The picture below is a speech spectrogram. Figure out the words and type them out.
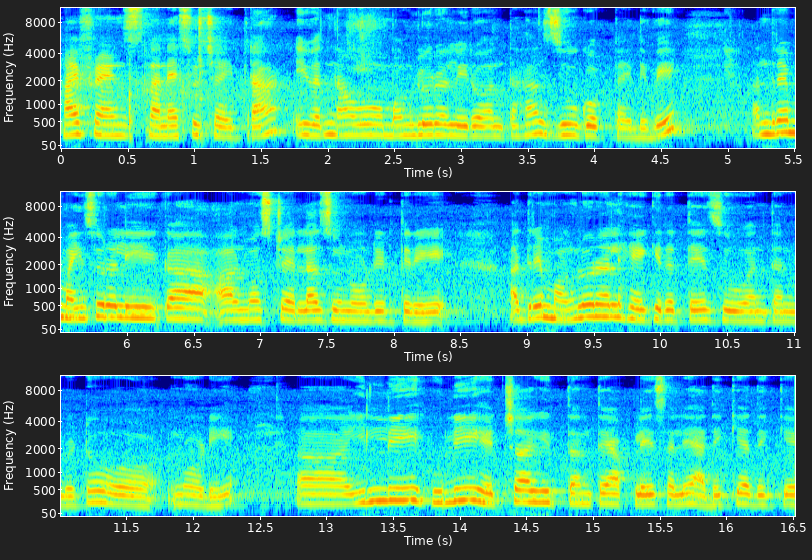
ಹಾಯ್ ಫ್ರೆಂಡ್ಸ್ ನನ್ನ ಹೆಸರು ಚೈತ್ರ. ಇವತ್ತು ನಾವು ಮಂಗಳೂರಲ್ಲಿರುವಂತಹ ಝೂಗೆ ಹೋಗ್ತಾ ಇದ್ದೀವಿ. ಅಂದರೆ ಮೈಸೂರಲ್ಲಿ ಈಗ ಆಲ್ಮೋಸ್ಟ್ ಎಲ್ಲ ಝೂ ನೋಡಿರ್ತೀರಿ. ಆದರೆ ಮಂಗಳೂರಲ್ಲಿ ಹೇಗಿರುತ್ತೆ ಝೂ ಅಂತಂದ್ಬಿಟ್ಟು ನೋಡಿ. ಇಲ್ಲಿ ಹುಲಿ ಹೆಚ್ಚಾಗಿತ್ತಂತೆ ಆ ಪ್ಲೇಸಲ್ಲಿ ಅದಕ್ಕೆ ಅದಕ್ಕೆ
